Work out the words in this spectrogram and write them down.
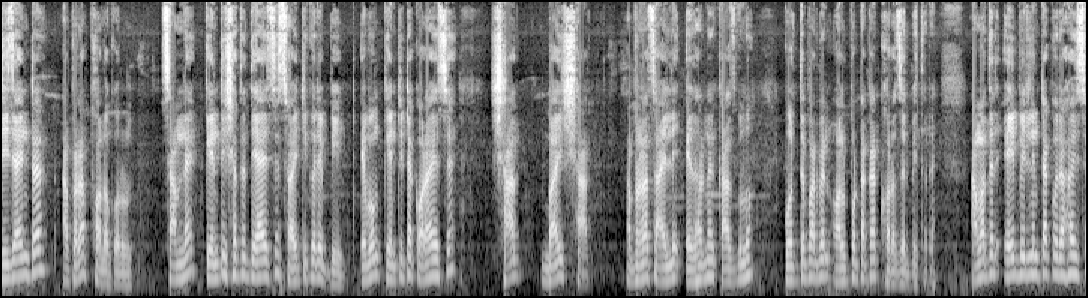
ডিজাইনটা আপনারা ফলো করুন। সামনে কেন্টির সাথে দেওয়া হয়েছে ছয়টি করে বিট এবং কেন্টিটা করা হয়েছে সাত বাই সাত। আপনারা চাইলে এ ধরনের কাজগুলো করতে পারবেন অল্প টাকা খরচের ভিতরে। আমাদের এই বিল্ডিংটা করা হয়েছে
